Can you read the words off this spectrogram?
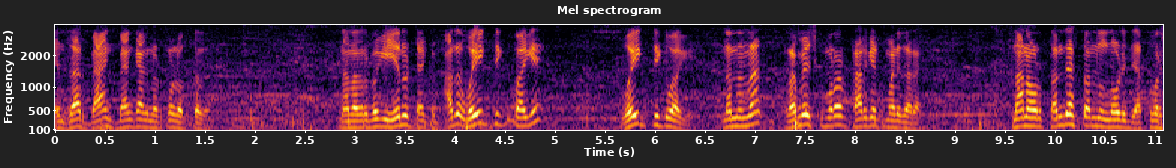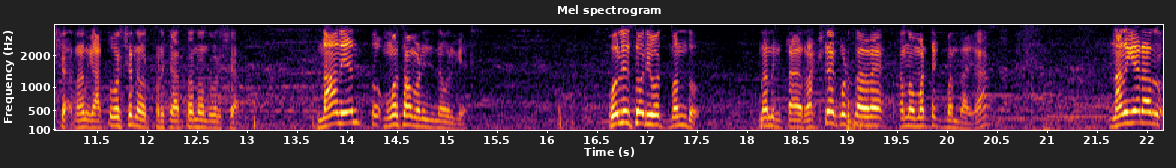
ಏನು ಸರ್ ಬ್ಯಾಂಕ್ ಬ್ಯಾಂಕಾಗಿ ನಡ್ಕೊಂಡು ಹೋಗ್ತದೆ. ನಾನು ಅದ್ರ ಬಗ್ಗೆ ಏನು ಟ್ಯಾಕ್ ಅದು ವೈಯಕ್ತಿಕವಾಗಿ ವೈಯಕ್ತಿಕವಾಗಿ ನನ್ನನ್ನು ರಮೇಶ್ ಕುಮಾರ್ ಅವರು ಟಾರ್ಗೆಟ್ ಮಾಡಿದ್ದಾರೆ. ನಾನು ಅವ್ರ ತಂದೆ ಸ್ಥಾನದಲ್ಲಿ ನೋಡಿದ್ದೆ ಹತ್ತು ವರ್ಷ. ನನಗೆ ಹತ್ತು ವರ್ಷನೇ ಅವ್ರ ಪರಿಚಯ ಹತ್ತೊಂದೊಂದು ವರ್ಷ. ನಾನೇನು ಮೋಸ ಮಾಡಿದ್ದೀನಿ ಅವ್ರಿಗೆ? ಪೊಲೀಸವ್ರು ಇವತ್ತು ಬಂದು ನನಗೆ ರಕ್ಷಣೆ ಕೊಡ್ತಾರೆ ಅನ್ನೋ ಮಟ್ಟಕ್ಕೆ ಬಂದಾಗ, ನನಗೇನಾದ್ರು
